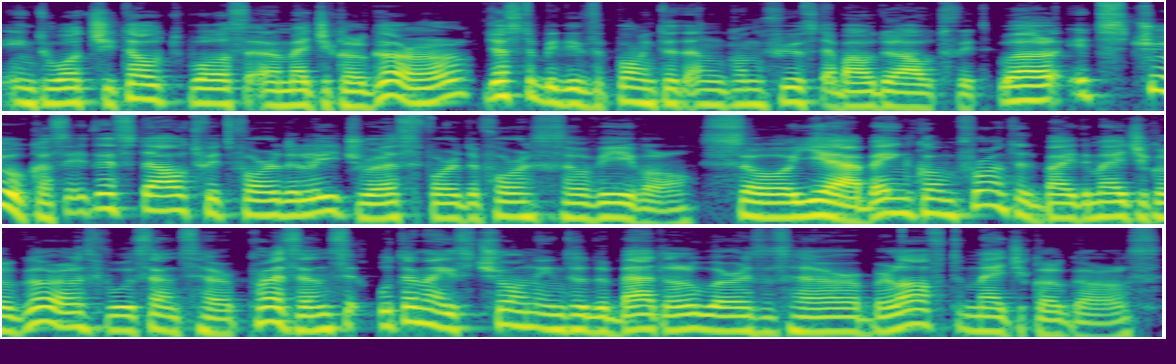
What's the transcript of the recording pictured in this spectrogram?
into what she thought was a magical girl, just to be disappointed and confused about the outfit. Well, it's true, cause it is the outfit for the leaderess for the forces of evil. So yeah, being confronted by the magical girls who sense her presence, Utena is thrown into the battle versus her beloved magical girls.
